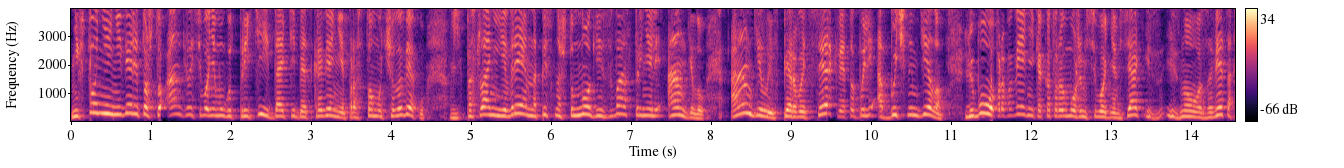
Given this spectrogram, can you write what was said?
Никто не, не верит в то, что ангелы сегодня могут прийти и дать тебе откровение простому человеку. В послании евреям написано, что многие из вас приняли ангелов. Ангелы в первой церкви это были обычным делом. Любого проповедника, которого мы можем сегодня взять из, из Нового Завета,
